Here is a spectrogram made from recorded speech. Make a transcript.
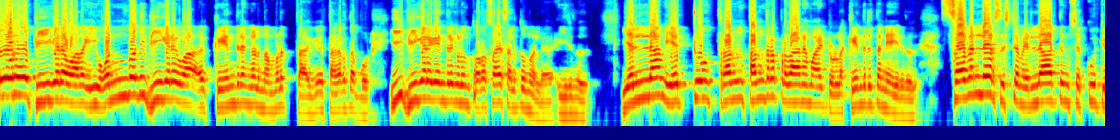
ഓരോ ഭീകരവാദ ഈ ഒൻപത് ഭീകര കേന്ദ്രങ്ങൾ നമ്മൾ തകർത്തപ്പോൾ ഈ ഭീകര കേന്ദ്രങ്ങളും തുറസായ സ്ഥലത്തൊന്നുമല്ല ഇരുന്നത്. എല്ലാം ഏറ്റവും തന്ത്രപ്രധാനമായിട്ടുള്ള കേന്ദ്രത്തിൽ തന്നെയായിരുന്നത് സെവൻ ലെയർ സിസ്റ്റം എല്ലാത്തിനും സെക്യൂരിറ്റി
